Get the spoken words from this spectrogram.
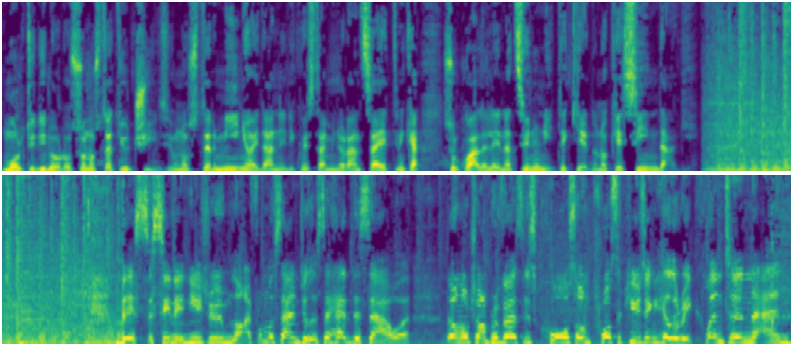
molti di loro sono stati uccisi. Uno sterminio ai danni di questa minoranza etnica sul quale le Nazioni Unite chiedono che si indaghi. This CNN Newsroom live from Los Angeles ahead this hour. Donald Trump reverses course on prosecuting Hillary Clinton and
